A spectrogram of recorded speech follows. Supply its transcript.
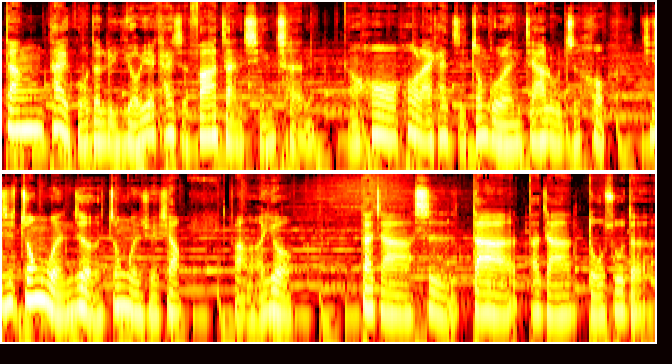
当泰国的旅游业开始发展形成，然后后来开始中国人加入之后，其实中文热，中文学校反而又大家是大大家读书的。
